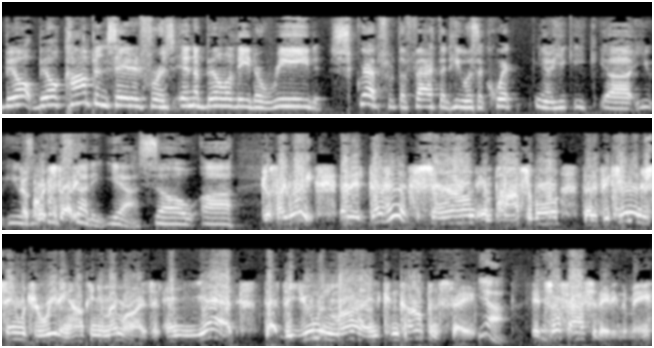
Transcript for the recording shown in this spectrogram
Bill Bill compensated for his inability to read scripts with the fact that he was a quick, you know, he he, uh, he, he was a, a quick, study. study. Yeah, so uh, just like Lee, and it doesn't it sound impossible that if you can't understand what you're reading, how can you memorize it? And yet, that the human mind can compensate. Yeah, it's so fascinating to me.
